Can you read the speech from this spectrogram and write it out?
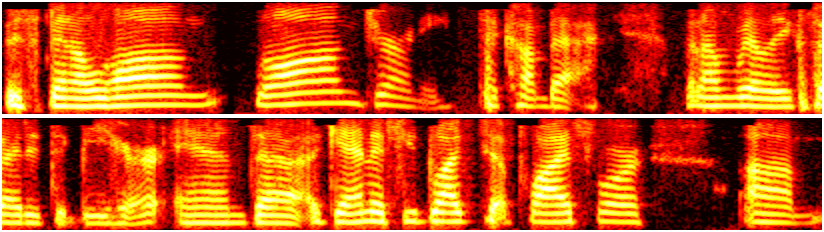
it's been a long, long journey to come back, but I'm really excited to be here. And uh, again, if you'd like to apply for um,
